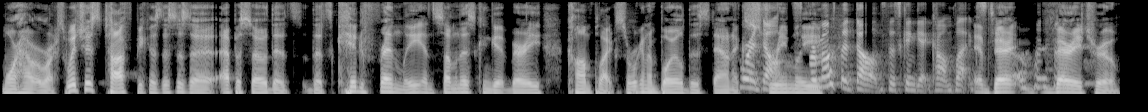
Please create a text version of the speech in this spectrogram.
more how it works, which is tough because this is a episode that's that's kid friendly and some of this can get very complex. So we're going to boil this down for extremely adults. For most adults, this can get complex. Eh, very very true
